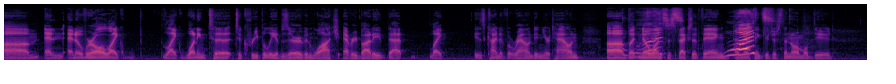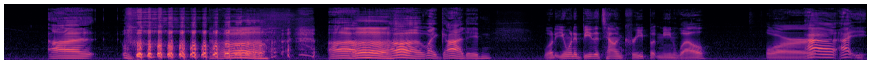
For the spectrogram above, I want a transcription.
um, and and overall like like wanting to to creepily observe and watch everybody that like is kind of around in your town, uh, but no one suspects a thing, and they What? think you're just the normal dude. Uh, Ugh. Ugh. oh my God, Aiden. What you want to be the town creep but mean well, or Uh, I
